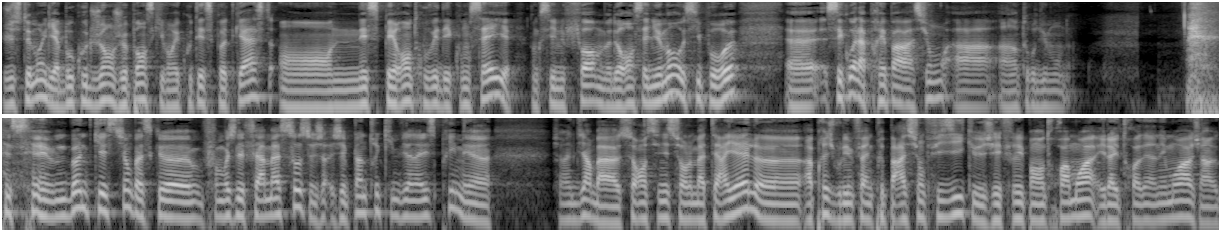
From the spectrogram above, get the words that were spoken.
Justement, il y a beaucoup de gens, je pense, qui vont écouter ce podcast en espérant trouver des conseils. Donc c'est une forme de renseignement aussi pour eux. Euh, c'est quoi la préparation à, un tour du monde? C'est une bonne question parce que moi je l'ai fait à ma sauce. J'ai j'ai plein de trucs qui me viennent à l'esprit, mais euh, j'ai envie de dire bah, se renseigner sur le matériel. Euh, après, je voulais me faire une préparation physique. J'ai fait pendant trois mois et là les trois derniers mois, j'ai un,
